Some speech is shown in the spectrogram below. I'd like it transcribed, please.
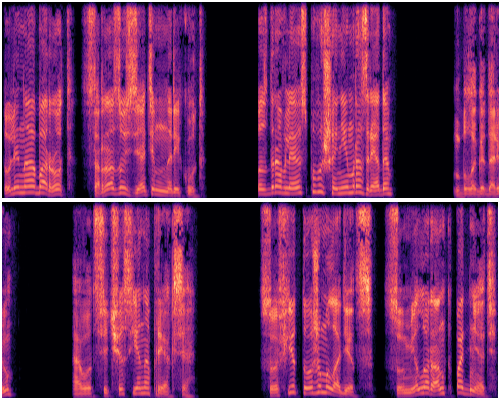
то ли наоборот, сразу зятем нарекут. «Поздравляю с повышением разряда». «Благодарю», а вот сейчас я напрягся. Софья тоже молодец, сумела ранг поднять.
